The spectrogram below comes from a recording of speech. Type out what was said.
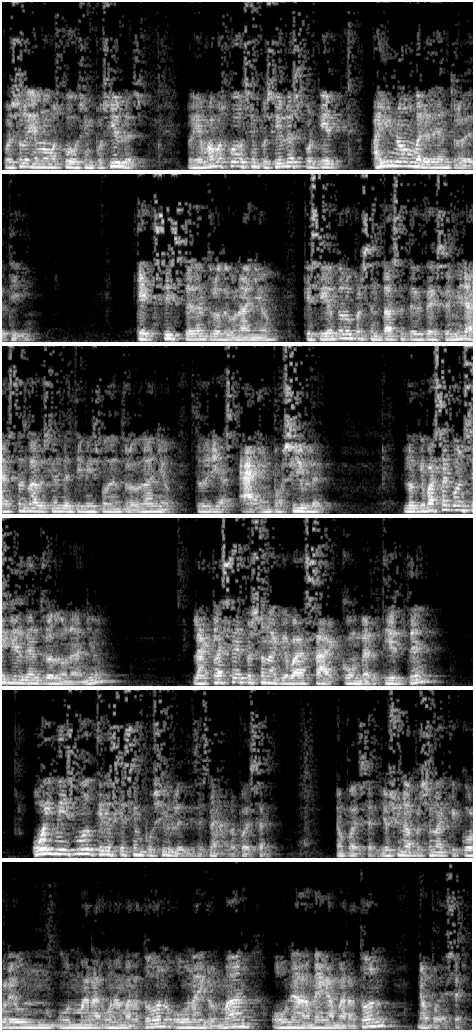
por eso lo llamamos juegos imposibles. Lo llamamos juegos imposibles porque hay un hombre dentro de ti que existe dentro de un año que si yo te lo presentase, te dijese, mira, esta es la versión de ti mismo dentro de un año, tú dirías, ah, imposible. Lo que vas a conseguir dentro de un año, la clase de persona que vas a convertirte, hoy mismo crees que es imposible. Dices, nada, no puede ser. No puede ser. Yo soy una persona que corre un, una maratón o un Ironman o una mega maratón. No puede ser.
